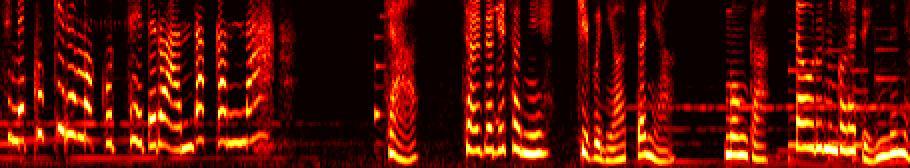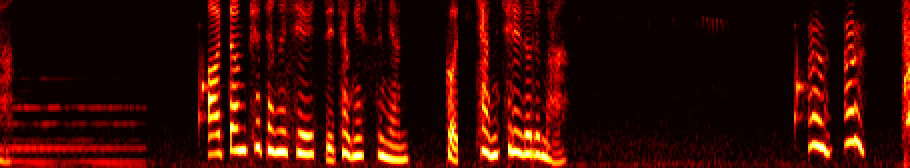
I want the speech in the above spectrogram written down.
아침에 쿠키를 먹고 제대로 안 닦았나? 자, 절벽에 서니 기분이 어떠냐? 뭔가 떠오르는 거라도 있느냐? 어떤 표정을 지을지 정했으면 곧 장치를 누르마. 응, 응. 첫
